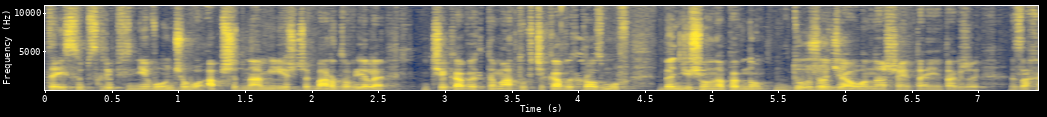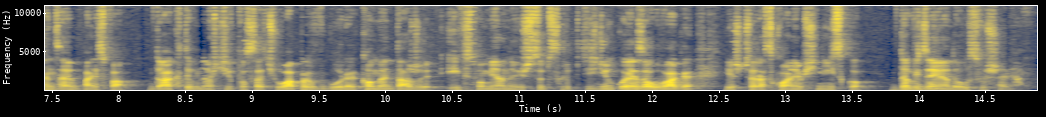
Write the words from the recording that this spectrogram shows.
tej subskrypcji nie włączyło, a przed nami jeszcze bardzo wiele ciekawych tematów, ciekawych rozmów. Będzie się na pewno dużo działo na naszej także zachęcamy Państwa do aktywności w postaci łapek w górę, komentarzy i wspomnianej już subskrypcji. Dziękuję za uwagę. Jeszcze raz kłaniam się nisko. Do widzenia, do usłyszenia.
